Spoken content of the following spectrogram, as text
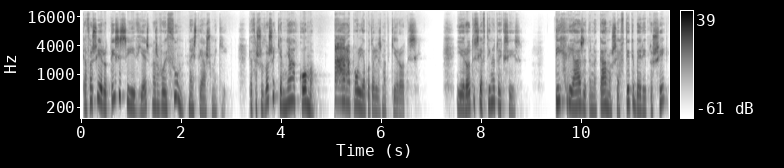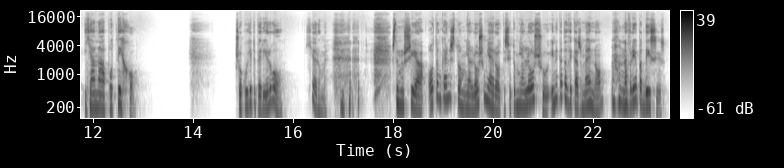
καθώς οι ερωτήσεις οι ίδιες μας βοηθούν να εστιάσουμε εκεί. Και θα σου δώσω και μια ακόμα πάρα πολύ αποτελεσματική ερώτηση. Η ερώτηση αυτή είναι το εξής. Τι χρειάζεται να κάνω σε αυτή την περίπτωση για να αποτύχω; Σου ακούγεται περίεργο; Χαίρομαι. Στην ουσία, όταν κάνεις στο μυαλό σου μια ερώτηση, το μυαλό σου είναι καταδικασμένο να βρει απαντήσεις.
